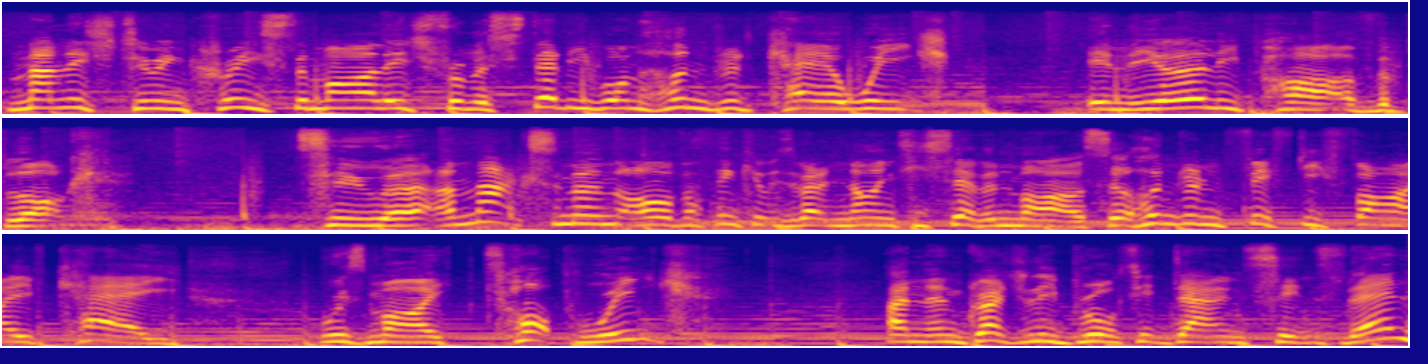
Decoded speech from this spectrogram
Managed to increase the mileage from a steady 100K a week in the early part of the block to uh, a maximum of, I think it was about 97 miles. So 155K was my top week and then gradually brought it down since then.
